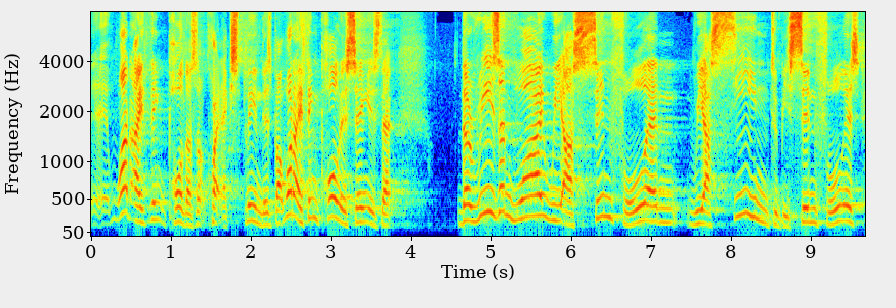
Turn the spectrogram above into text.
Eh, what I think Paul does not quite explain this, but what I think Paul is saying is that the reason why we are sinful and we are seen to be sinful is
